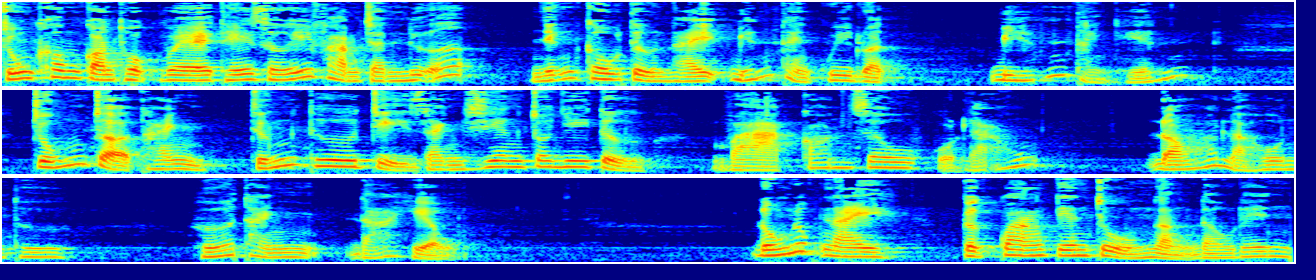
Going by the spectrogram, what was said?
Chúng không còn thuộc về thế giới phàm trần nữa. Những câu từ này biến thành quy luật, biến thành hiến. Chúng trở thành chứng thư chỉ dành riêng cho di tử và con dâu của lão. Đó là hôn thư. Hứa Thanh đã hiểu. Đúng lúc này, cực quang tiên chủ ngẩng đầu lên,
